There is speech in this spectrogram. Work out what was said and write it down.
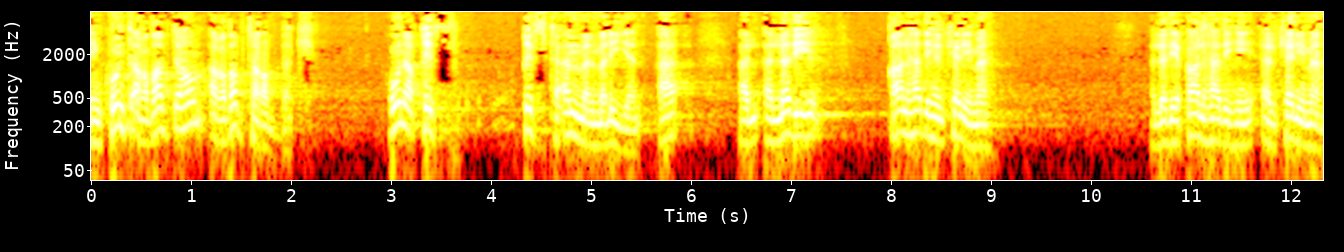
إن كنت أغضبتهم أغضبت ربك. هنا قف قف تأمل مليا. الذي قال هذه الكلمة الذي قال هذه الكلمة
